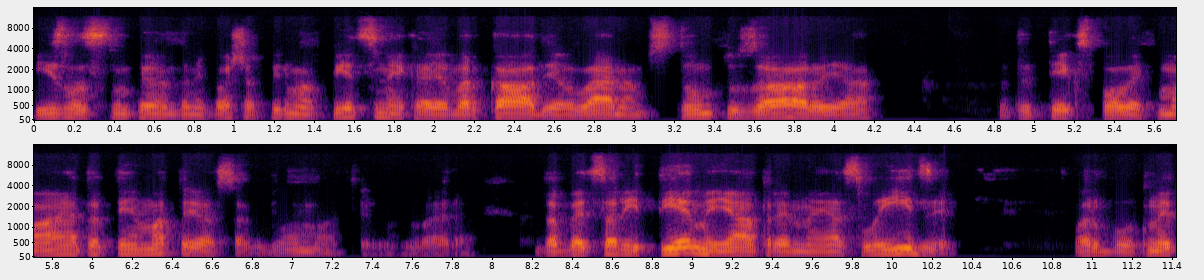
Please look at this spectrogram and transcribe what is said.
Izlases, nu, piemēram, tā pašā pirmā pieciniekā jau var kādu jau lēnām stumt uz āru, jā. Tad tie, kas paliek mājā, tad tiem atījās sāk domāt vairāk. Tāpēc arī tiem ir jātrenējas līdzi. Varbūt ne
